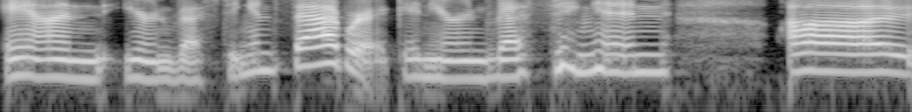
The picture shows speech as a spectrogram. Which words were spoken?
and you're investing in fabric and you're investing in, uh,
